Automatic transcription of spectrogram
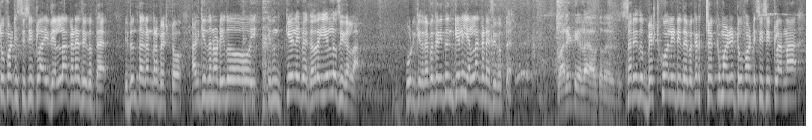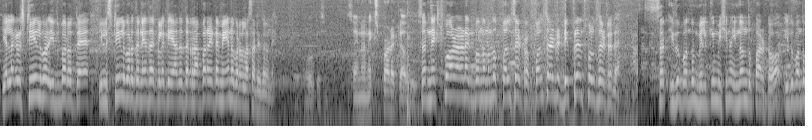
two forty C C claw ಇದೆಲ್ಲ ಕಡೆ ಸಿಗುತ್ತೆ. ಇದನ್ನು ತಗೊಂಡ್ರೆ ಬೆಸ್ಟು ಅದಕ್ಕಿಂತ ನೋಡಿ ಇದು ಇದನ್ನು ಕೇಳಿ ಬೇಕಾದ್ರೆ ಎಲ್ಲೂ ಸಿಗಲ್ಲ. ಹುಡುಕಿದ್ರೆ ಬೇಕಾದ್ರೆ ಇದನ್ನು ಕೇಳಿ ಎಲ್ಲ ಕಡೆ ಸಿಗುತ್ತೆ. ಕ್ವಾಲಿಟಿ ಎಲ್ಲ ಯಾವ ಥರ ಇದೆ ಸರ್ ಇದು ಬೆಸ್ಟ್ ಕ್ವಾಲಿಟಿ ಇದೆ ಬೇಕಾದ್ರೆ ಚೆಕ್ ಮಾಡಿ ಟು ಫಾರ್ಟಿ ಸಿ ಸಿ ಕ್ಲಾನ ಎಲ್ಲ ಕಡೆ ಸ್ಟೀಲ್ ಬರ್ ಇದು ಬರುತ್ತೆ. ಇಲ್ಲಿ ಸ್ಟೀಲ್ ಬರುತ್ತೆ ನೇತಾಕೊಳ್ಳೋಕ್ಕೆ ಯಾವುದೇ ಥರ ರಬ್ಬರ್ ಐಟಮ್ ಏನು ಬರಲ್ಲ ಸರ್ ಇದರಲ್ಲಿ. ಓಕೆ ಸರ್ ಸೊ ಇನ್ನು ನೆಕ್ಸ್ಟ್ ಪ್ರಾಡಕ್ಟ್ ಯಾವುದು? ಸರ್ ನೆಕ್ಸ್ಟ್ ಪ್ರಾಡಕ್ಟ್ ಬಂದು ನಮ್ಮದು ಪಲ್ಸೇಟ್ರು ಪಲ್ಸೇಟ್ರ್ ಡಿಫ್ರೆನ್ಸ್ ಪಲ್ಸೇಟ್ರ್ ಇದೆ. ಸರ್ ಇದು ಬಂದು ಮಿಲ್ಕಿ ಮಿಷಿನ್ ಇನ್ನೊಂದು ಪಾರ್ಟು ಇದು ಬಂದು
